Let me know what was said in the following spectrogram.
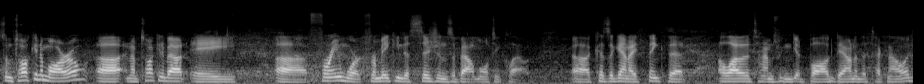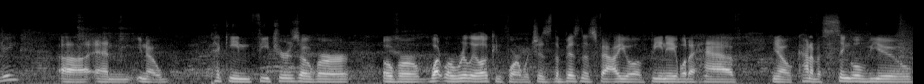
So I'm talking tomorrow, uh, and I'm talking about a uh, framework for making decisions about multi-cloud. Because uh, again, I think that a lot of the times we can get bogged down in the technology, uh, and you know, picking features over over what we're really looking for, which is the business value of being able to have, you know, kind of a single view,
